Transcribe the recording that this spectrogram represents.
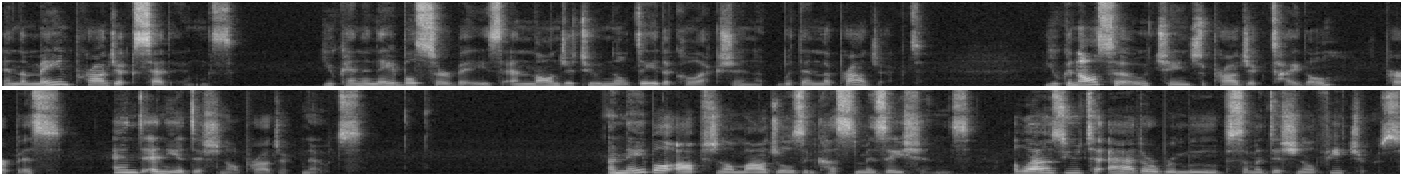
In the main project settings, you can enable surveys and longitudinal data collection within the project. You can also change the project title, purpose, and any additional project notes. Enable optional modules and customizations allows you to add or remove some additional features.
